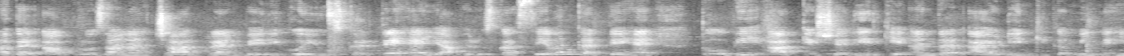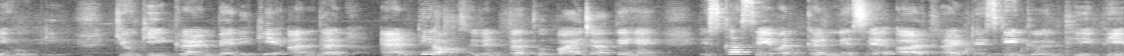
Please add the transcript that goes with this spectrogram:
अगर आप रोज़ाना चार क्रैनबेरी को यूज़ करते हैं या फिर उसका सेवन करते हैं तो भी आपके शरीर के अंदर आयोडीन की कमी नहीं होगी, क्योंकि क्रैनबेरी के अंदर एंटीऑक्सीडेंट तत्व पाए जाते हैं। इसका सेवन करने से अर्थराइटिस की ग्रंथि भी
